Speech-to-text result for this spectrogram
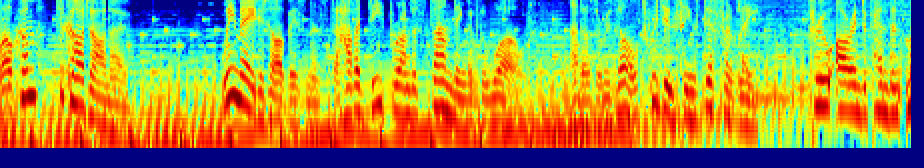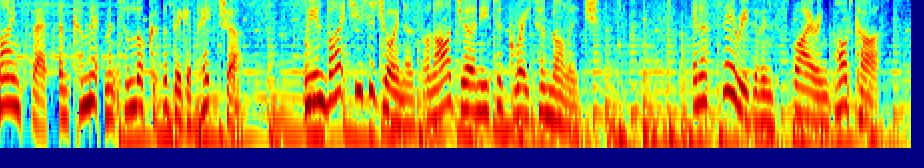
Welcome to Cardano. We made it our business to have a deeper understanding of the world, and as a result, we do things differently. Through our independent mindset and commitment to look at the bigger picture, we invite you to join us on our journey to greater knowledge. In a series of inspiring podcasts,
